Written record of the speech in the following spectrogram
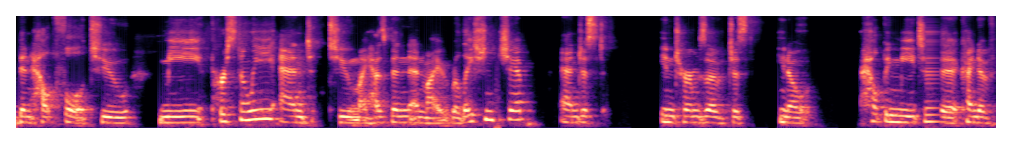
been helpful to me personally and to my husband and my relationship and just in terms of just you know, helping me to kind of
